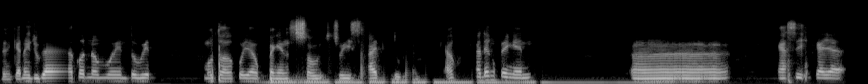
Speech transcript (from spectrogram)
dan kadang juga aku nemuin tweet mutualku yang pengen suicide gitu kan. Aku kadang pengen uh, ngasih kayak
